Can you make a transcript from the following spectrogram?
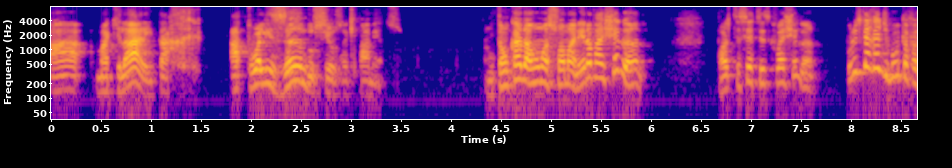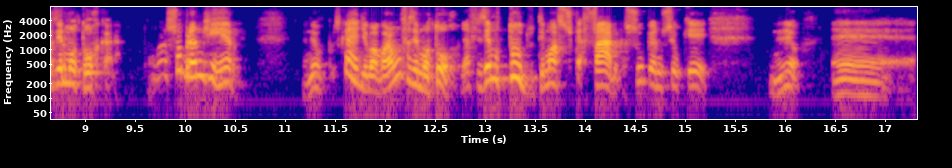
a McLaren está atualizando os seus equipamentos. Então, cada uma, a sua maneira, vai chegando. Pode ter certeza que vai chegando. Por isso que a Red Bull está fazendo motor, cara. Sobrando dinheiro. Entendeu? Por isso que a Red Bull agora vamos fazer motor. Já fizemos tudo. Tem uma super fábrica, super não sei o quê. Entendeu? É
